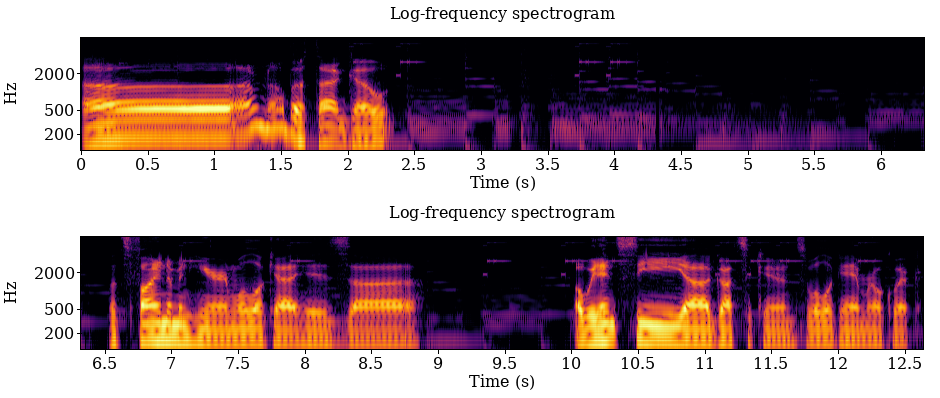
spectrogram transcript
Uh, I don't know about that goat. Let's find him in here and we'll look at his, uh... Oh, we didn't see uh, so we'll look at him real quick.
